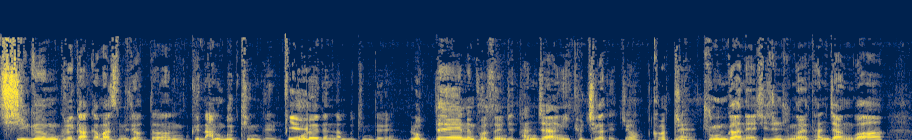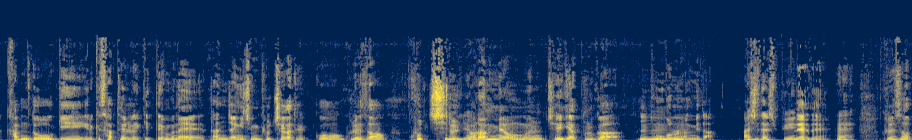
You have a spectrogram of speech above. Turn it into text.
지금 그러니까 아까 말씀드렸던 그 남부 팀들, 예. 오래된 남부 팀들. 롯데는 벌써 이제 단장이 교체가 됐죠. 그렇죠. 네, 중간에 시즌 중간에 단장과 감독이 이렇게 사퇴를 했기 때문에 단장이 지금 교체가 됐고 그래서 코치를 11명을 재계약 불가 통보를 음. 합니다. 아시다시피. 네네. 네. 그래서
